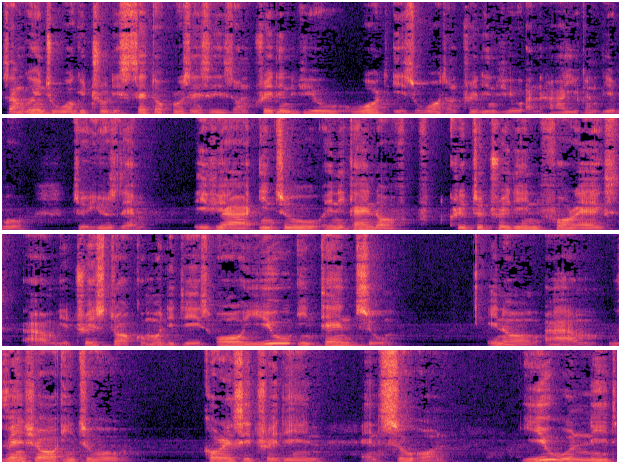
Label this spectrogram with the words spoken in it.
So I'm going to walk you through the setup processes on TradingView, what is what on TradingView and how you can be able to use them. If you are into any kind of crypto trading, forex, um, you trade stock, commodities, or you intend to, you know, um, venture into currency trading, and so on, you will need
